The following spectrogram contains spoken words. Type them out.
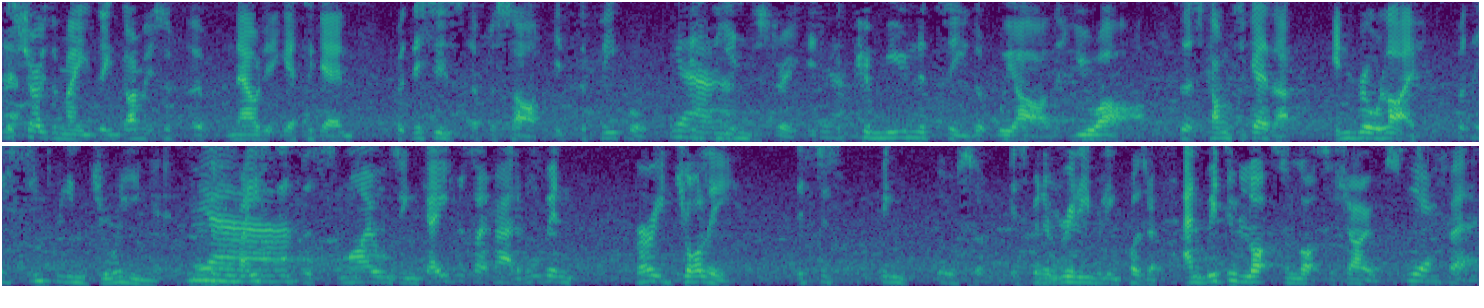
the show's amazing. Diamonds have, have nailed it yet again but this is a facade. It's the people, yeah. it's the industry, it's yeah. the community that we are, that you are, that's come together in real life, but they seem to be enjoying it. Yeah. The faces, the smiles, engagements I've had have all been very jolly. It's just been awesome. It's been a really, really positive. And we do lots and lots of shows, yeah. to be fair,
